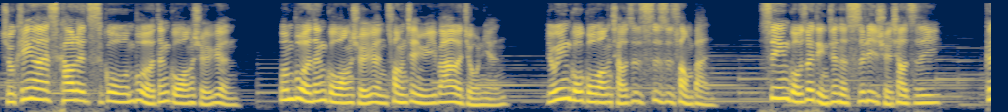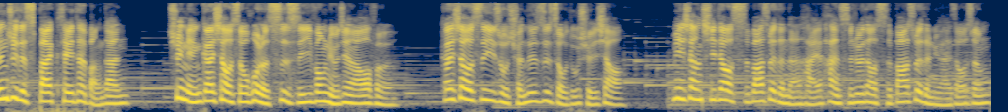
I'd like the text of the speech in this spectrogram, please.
j o k i n g S College School 温布尔登国王学院，温布尔登国王学院创建于一八二九年，由英国国王乔治四世创办，是英国最顶尖的私立学校之一。根据 The Spectator 榜单，去年该校收获了四十一封牛剑 offer。该校是一所全日制走读学校。面向七到十八岁的男孩和十六到十八岁的女孩招生。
